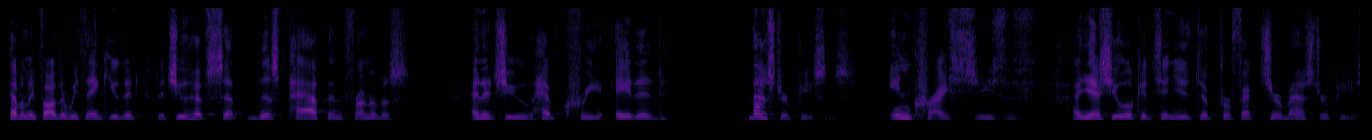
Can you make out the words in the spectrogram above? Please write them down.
Heavenly Father, we thank you that, that you have set this path in front of us and that you have created masterpieces in Christ Jesus. And yes, you will continue to perfect your masterpiece.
